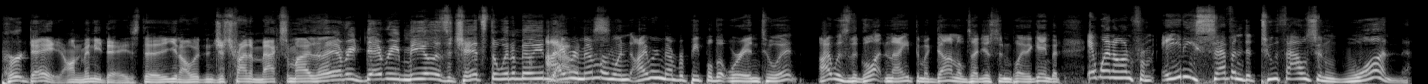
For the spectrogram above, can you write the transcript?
per day on many days to, you know, just trying to maximize every every meal is a chance to win a million dollars. I remember when I remember people that were into it. I was the glutton. I ate the McDonald's. I just didn't play the game. But it went on from '87 to 2001.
